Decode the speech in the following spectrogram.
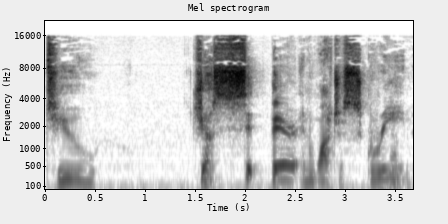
to just sit there and watch a screen.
